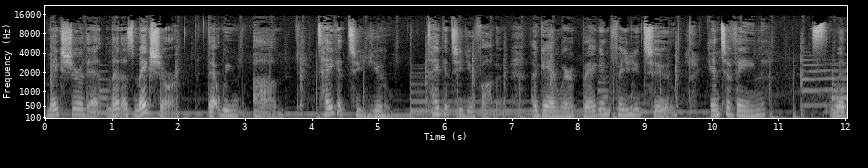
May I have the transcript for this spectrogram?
Make sure that, let us make sure that we um, take it to you take it to you, Father. Again, we're begging for you to intervene with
